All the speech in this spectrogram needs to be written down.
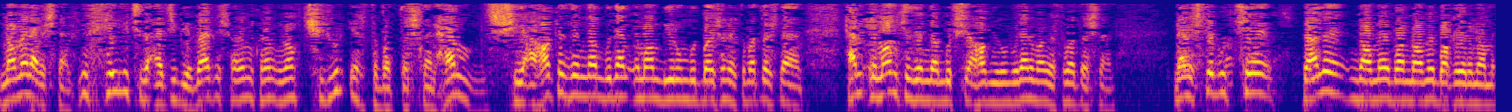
نامه نوشتن. این خیلی چیز عجیبیه. بعد اشاره می‌کنم امام چجور ارتباط داشتن؟ هم شیعه ها که زندان بودن امام بیرون بود باشون ارتباط داشتن. هم امام که زندان بود شیعه ها بیرون بودن امام ارتباط داشتن. نوشته بود که بله نامه با نامه با غیر نامه.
